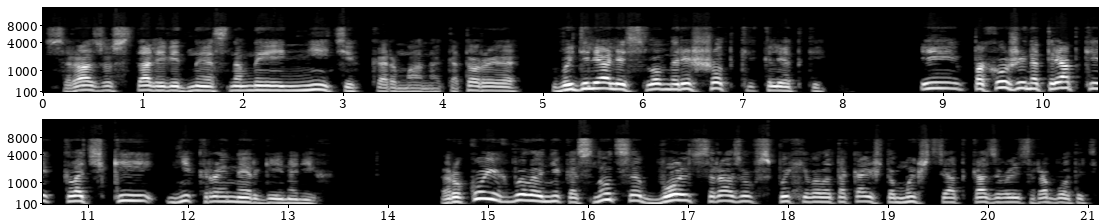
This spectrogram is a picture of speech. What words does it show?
Сразу стали видны основные нити кармана, которые выделялись словно решетки клетки и похожие на тряпки клочки микроэнергии на них. Рукой их было не коснуться, боль сразу вспыхивала такая, что мышцы отказывались работать.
